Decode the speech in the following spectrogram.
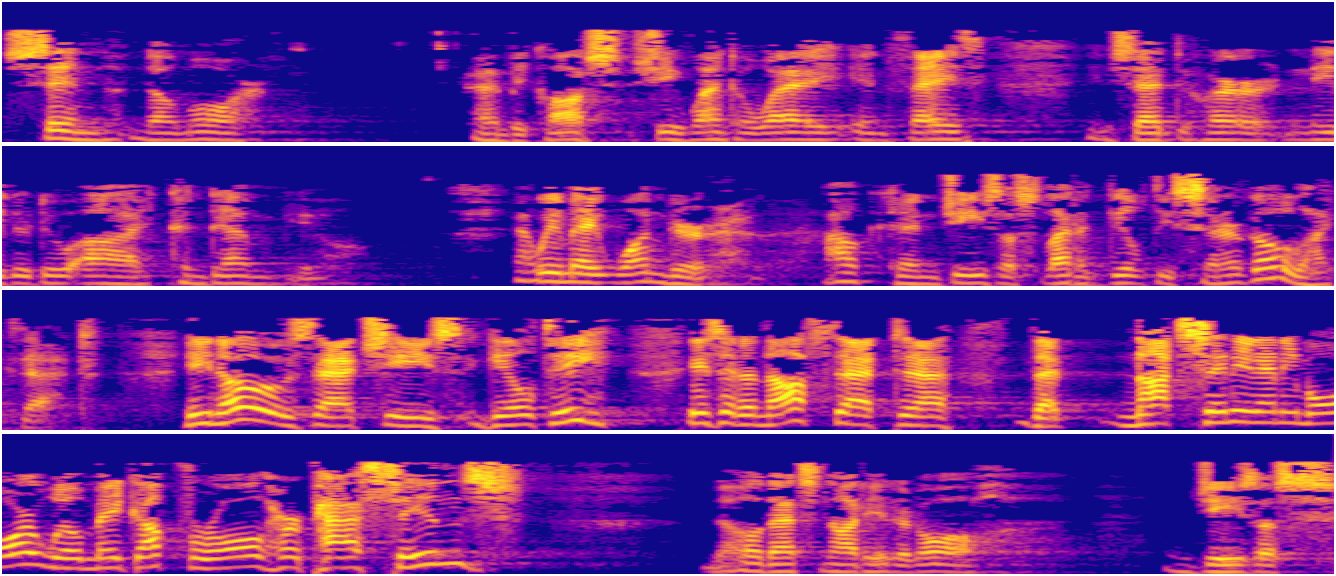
sin no more. And because she went away in faith, He said to her, neither do I condemn you. Now we may wonder, how can Jesus let a guilty sinner go like that? He knows that she's guilty. Is it enough that uh, that not sinning anymore will make up for all her past sins? No, that's not it at all. Jesus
